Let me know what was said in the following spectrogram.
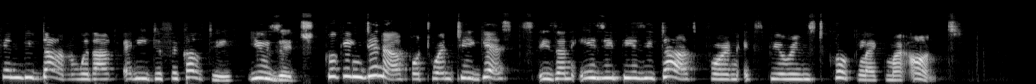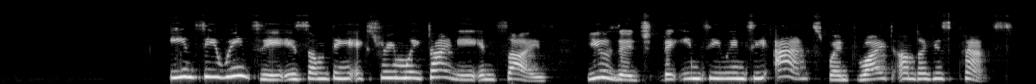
can be done without any difficulty. Usage Cooking dinner for 20 guests is an easy peasy task for an experienced cook like my aunt. Eensy weensy is something extremely tiny in size. Usage The eensy weensy ants went right under his pants.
